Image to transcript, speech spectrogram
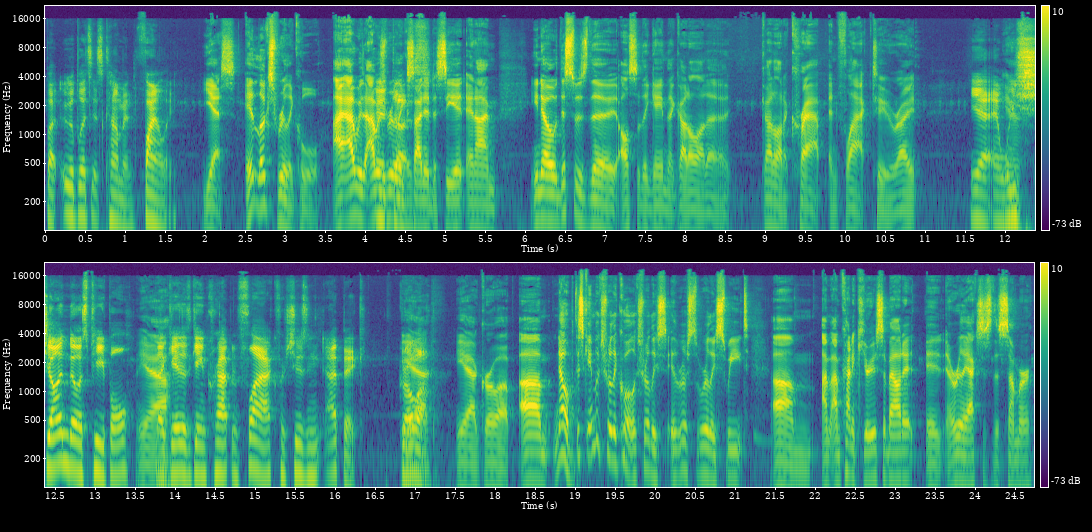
but Ooblets is coming finally. Yes, it looks really cool. I, I was I was It really does. excited to see it, and I'm, you know, this was the also the game that got a lot of got a lot of crap and flack too, right? Yeah, and Yeah. we shunned those people Yeah. that gave this game crap and flack for choosing Epic. Grow yeah. up. Yeah, grow up. Um, no, but this game looks really cool. It looks really, it looks really sweet. Um, I'm, I'm kind of curious about it. it. Early access this summer.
